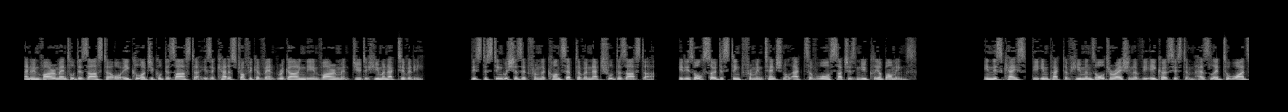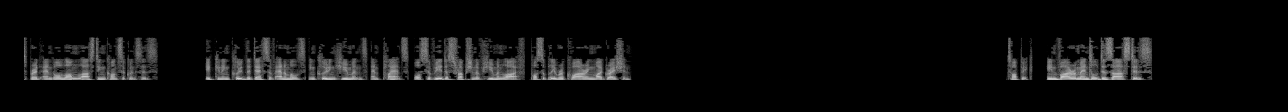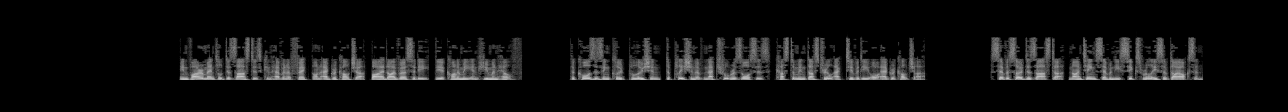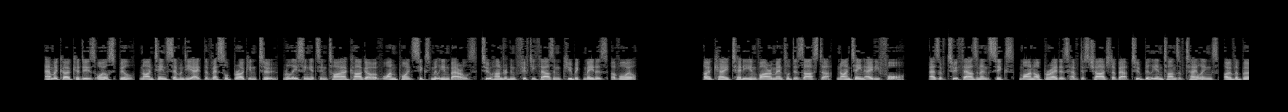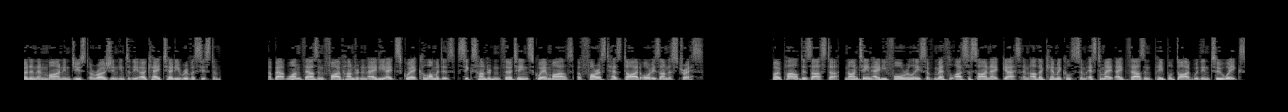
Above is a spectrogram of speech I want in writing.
An environmental disaster or ecological disaster is a catastrophic event regarding the environment due to human activity. This distinguishes it from the concept of a natural disaster. It is also distinct from intentional acts of war such as nuclear bombings. In this case, the impact of humans' alteration of the ecosystem has led to widespread and or long-lasting consequences. It can include the deaths of animals including humans and plants, or severe disruption of human life, possibly requiring migration. Topic: Environmental disasters. Environmental disasters can have an effect on agriculture, biodiversity, the economy and human health. The causes include pollution, depletion of natural resources, custom industrial activity or agriculture. Seveso disaster, 1976 release of dioxin. Amoco Cadiz oil spill, 1978 The vessel broke in two, releasing its entire cargo of 1.6 million barrels 250,000 cubic meters of oil. Ok Tedi environmental disaster, 1984. As of 2006, mine operators have discharged about 2 billion tons of tailings, overburden and mine-induced erosion into the Ok Tedi River system. About 1,588 square kilometers (613 square miles) of forest has died or is under stress. Bhopal disaster, 1984 release of methyl isocyanate gas and other chemicals Some estimate 8,000 people died within two weeks.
